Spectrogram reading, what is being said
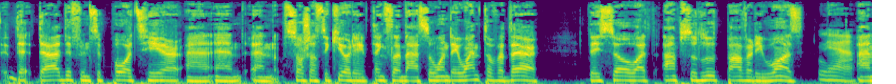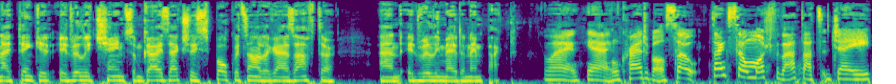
th- there are different supports here and, and, and social security and things like that. So when they went over there, they saw what absolute poverty was. Yeah. And I think it, it really changed. Some guys actually spoke with some of the guys after and it really made an impact. Wow, yeah, incredible. So thanks so much for that. That's Jay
